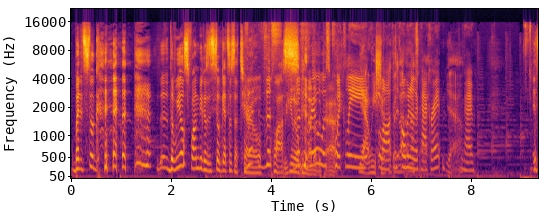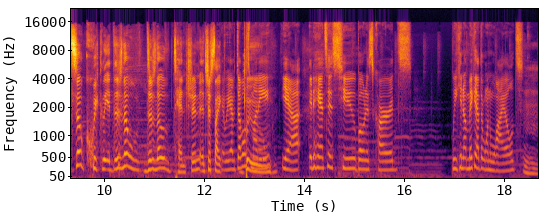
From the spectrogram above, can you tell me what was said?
But it's still the, the wheel's fun because it still gets us a tarot the, the, plus. We can the open that thrill was pack. quickly. Yeah, we should lo- open open, another pack. pack, right? Yeah. Okay. It's so quickly. There's no there's no tension. It's just like Okay, we have doubles boom. money. Yeah, enhances two bonus cards. We can make another one wild. Mm-hmm.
